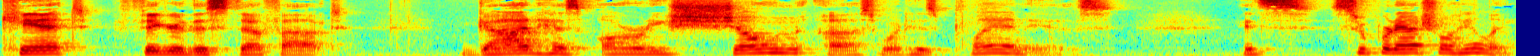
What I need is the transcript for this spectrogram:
can't figure this stuff out, God has already shown us what his plan is. It's supernatural healing.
